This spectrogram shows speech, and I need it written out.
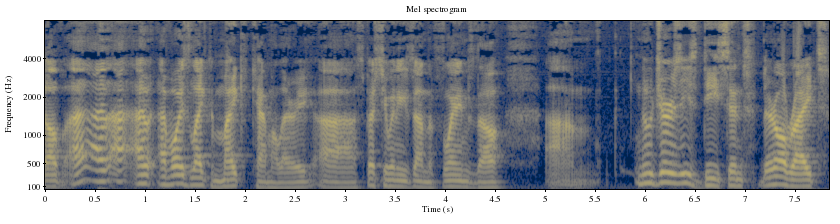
I, I, I, I've always liked Mike Cammalleri, uh, especially when he's on the Flames, though. Um, New Jersey's decent. They're all right.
